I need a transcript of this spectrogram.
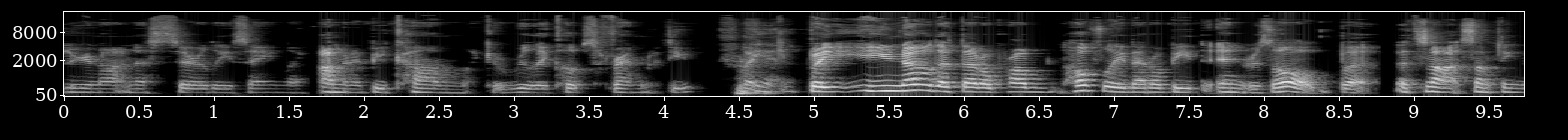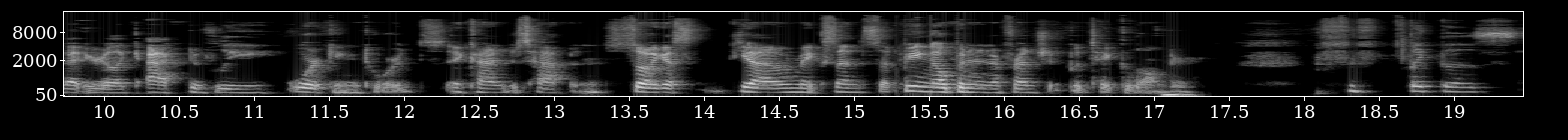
You're not necessarily saying like I'm gonna become like a really close friend with you. Like, Yeah. but you know that that'll probably hopefully that'll be the end result. But that's not something that you're like actively working towards. It kind of just happens. So I guess yeah, it would make sense that being open in a friendship would take longer. Like those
